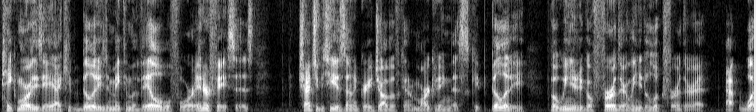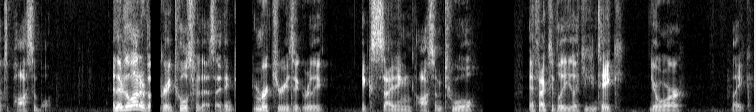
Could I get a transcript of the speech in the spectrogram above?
take more of these AI capabilities and make them available for interfaces. ChatGPT has done a great job of kind of marketing this capability, but we need to go further and we need to look further at, at what's possible. And there's a lot of great tools for this. I think Mercury is a really exciting, awesome tool. Effectively, like you can take your like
